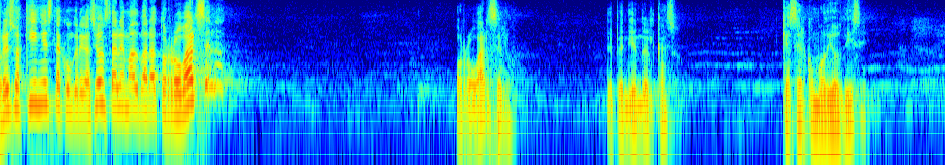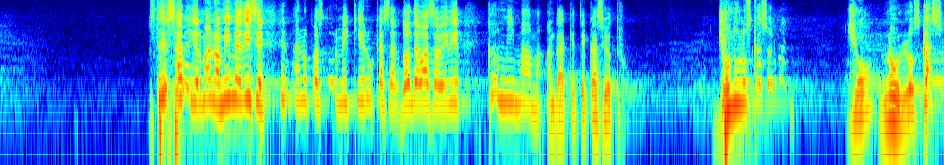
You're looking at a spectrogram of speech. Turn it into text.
Por eso aquí en esta congregación sale más barato robársela o robárselo, dependiendo del caso, que hacer como Dios dice. Ustedes saben, hermano, a mí me dicen, hermano pastor, me quiero casar. ¿Dónde vas a vivir? Con mi mamá. Anda, que te case otro. Yo no los caso, hermano. Yo no los caso.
